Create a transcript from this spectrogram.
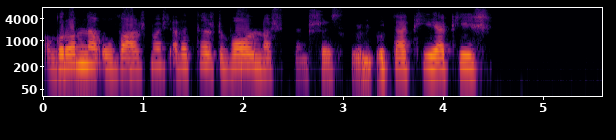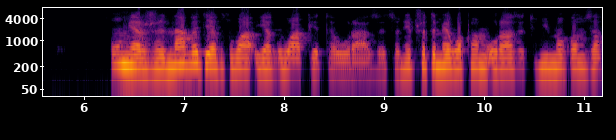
ogromna uważność, ale też wolność w tym wszystkim i taki jakiś umiar, że nawet jak, zła, jak łapię te urazy, co nie przedtem jak łapałam urazy, to nie mogłam za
